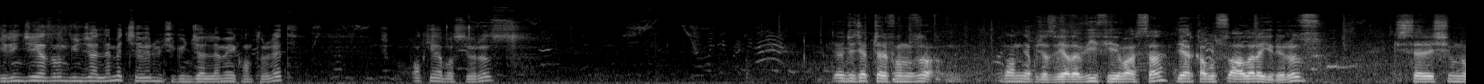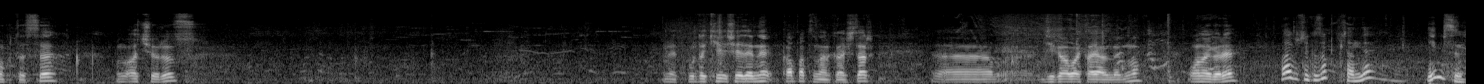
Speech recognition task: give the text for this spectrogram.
Birinci yazılım güncelleme çevrim içi güncellemeyi kontrol et. OK'ye basıyoruz. Önce cep telefonumuzdan yapacağız ya da Wi-Fi varsa diğer kablosuz ağlara giriyoruz. Kişisel erişim noktası. Bunu açıyoruz. Evet buradaki şeylerini kapatın arkadaşlar. Ee, gigabyte ayarlarını ona göre. Ne yapıyorsun kızım sen de? İyi misin?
